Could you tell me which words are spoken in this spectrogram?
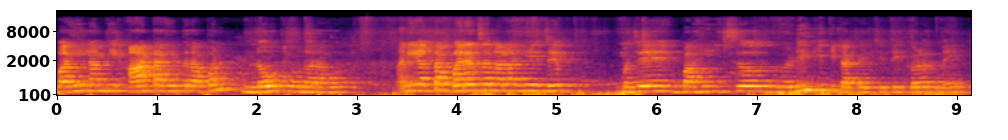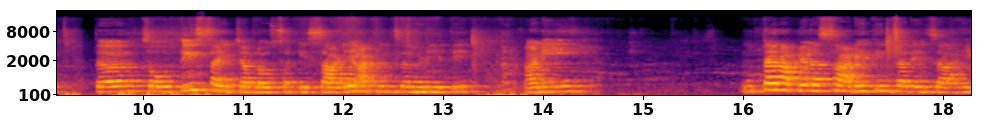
बाही लांबी आठ आहे तर आपण नऊ ठेवणार आहोत. आणि आता बऱ्याच जणाला हे जे म्हणजे बाहीचं घडी किती टाकायची ते कळत नाही. तर चौतीस साईजच्या ब्लाऊजसाठी साडेआठ इंच घडी येते. आणि उतार आपल्याला साडेतीनचा द्यायचा आहे.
